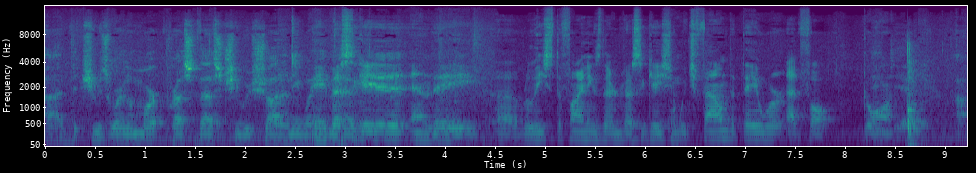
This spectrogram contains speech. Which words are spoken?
uh, that she was wearing a marked press vest. She was shot anyway. They in the head. investigated it and they uh, released the findings of their investigation, which found that they were at fault. Go on. Uh,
